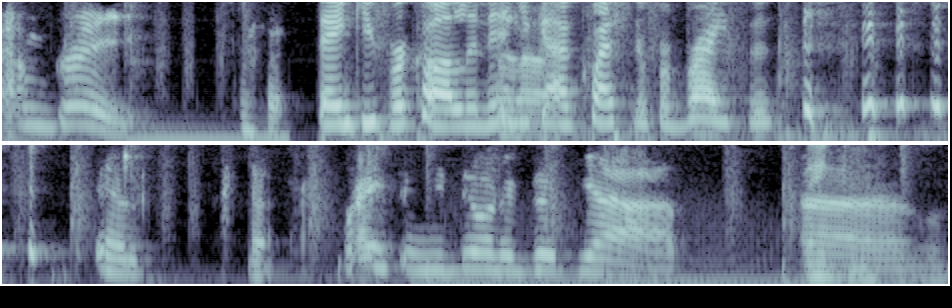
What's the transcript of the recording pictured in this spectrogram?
I'm great. Thank you for calling in. You Uh, got a question for Bryson? Bryson, you're doing a good job. Thank you. um,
